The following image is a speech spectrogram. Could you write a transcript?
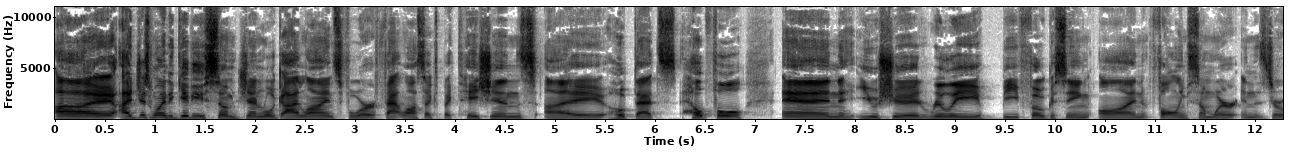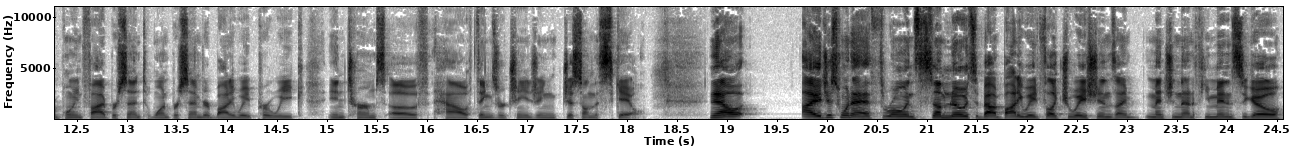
uh, I just wanted to give you some general guidelines for fat loss expectations. I hope that's helpful and you should really be focusing on falling somewhere in the 0.5% to 1% of your body weight per week in terms of how things are changing just on the scale. Now, I just want to throw in some notes about body weight fluctuations. I mentioned that a few minutes ago,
